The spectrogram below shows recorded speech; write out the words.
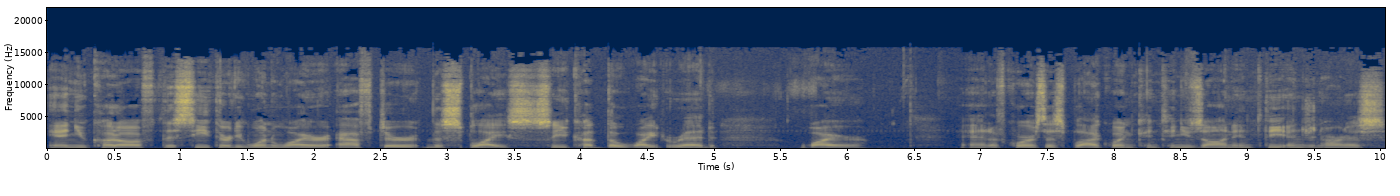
And you cut off the C31 wire after the splice. So you cut the white-red wire. And of course this black one continues on into the engine harness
